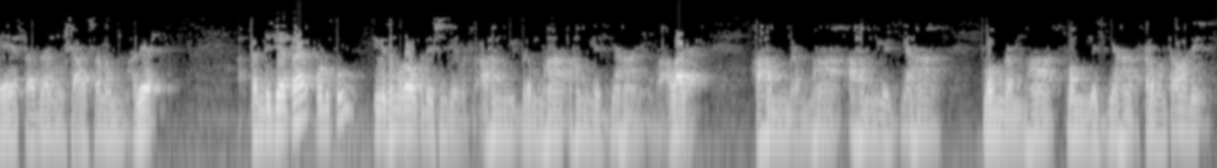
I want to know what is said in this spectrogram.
ఏ తదనుశాసనం అదే తండ్రి చేత కొడుకు ఈ విధముగా ఉపదేశం చేయబడ్డారు అహం బ్రహ్మ అహం యజ్ఞ అని. అలాగా. అహం బ్రహ్మ అహం యజ్ఞ త్వం బ్రహ్మ త్వం యజ్ఞ. అక్కడ మంత్రం అది.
